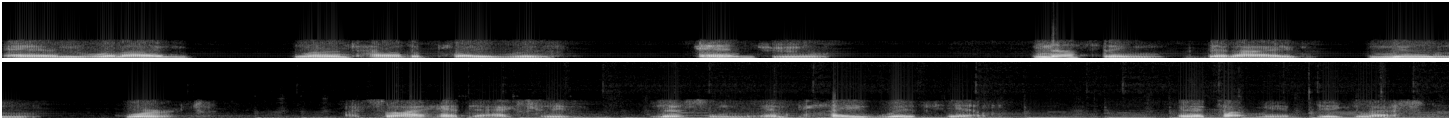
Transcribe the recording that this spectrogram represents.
And when I learned how to play with Andrew, nothing that I knew worked. So I had to actually listen and play with him. And it taught me a big lesson.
